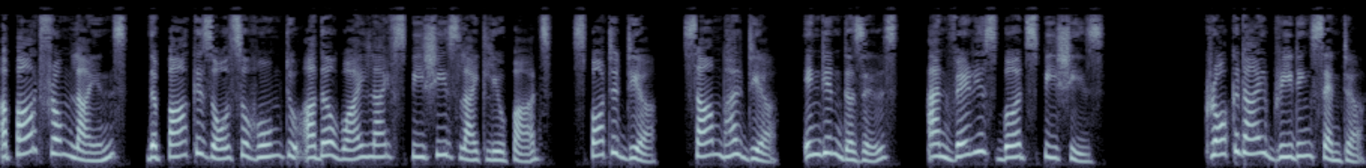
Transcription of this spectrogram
Apart from lions, the park is also home to other wildlife species like leopards, spotted deer, sambar deer, Indian gazelles, and various bird species. Crocodile Breeding Center,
